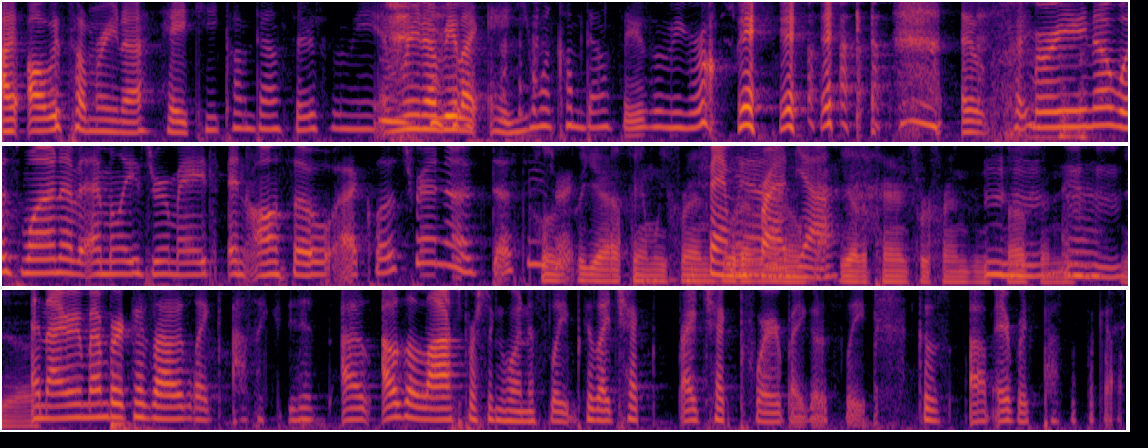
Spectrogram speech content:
I always tell Marina, hey, can you come downstairs with me? And Marina would be like, hey, you want to come downstairs with me real quick? it was crazy. Marina was one of Emily's roommates and also a close friend of Dusty's. Close, right? yeah, family friend. Family whatever, friend, you know. yeah. Yeah, the parents were friends and stuff, and Mhm. yeah. And I remember because I was like, I was like, is it- I, I was the last person going to sleep because I check I check before everybody go to sleep because um, everybody's passed the fuck out.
